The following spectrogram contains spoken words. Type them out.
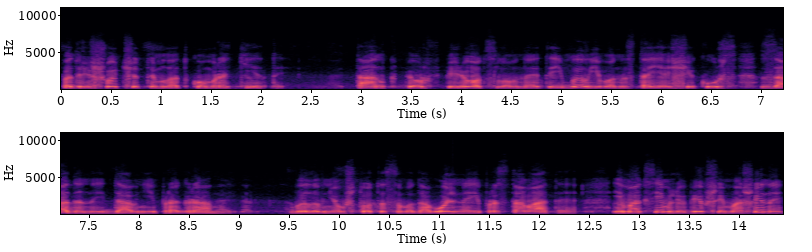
под решетчатым лотком ракеты. Танк пер вперед, словно это и был его настоящий курс, заданный давней программой. Было в нем что-то самодовольное и простоватое, и Максим, любивший машины,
